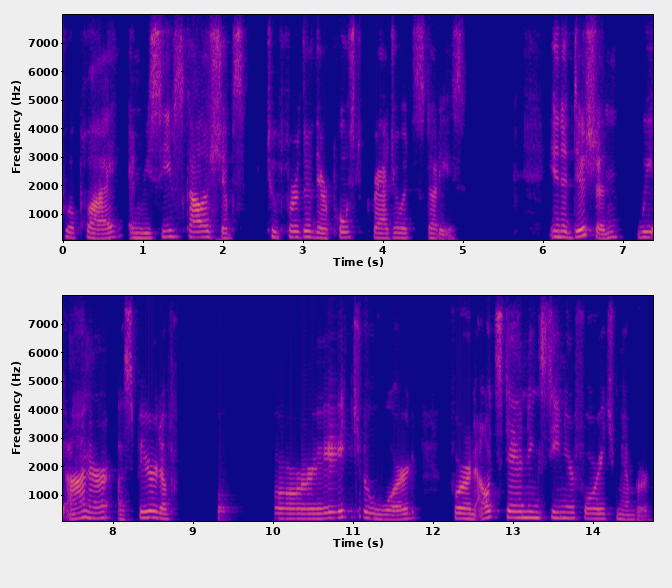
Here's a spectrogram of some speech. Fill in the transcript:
to apply and receive scholarships to further their postgraduate studies. In addition, we honor a Spirit of 4-H award for an outstanding senior 4-H member.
